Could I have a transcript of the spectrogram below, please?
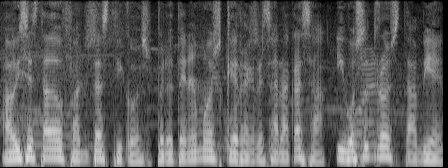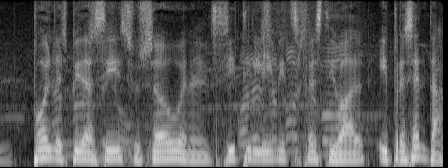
Habéis estado fantásticos, pero tenemos que regresar a casa. Y vosotros también. Paul despide así su show en el City Limits Festival y presenta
